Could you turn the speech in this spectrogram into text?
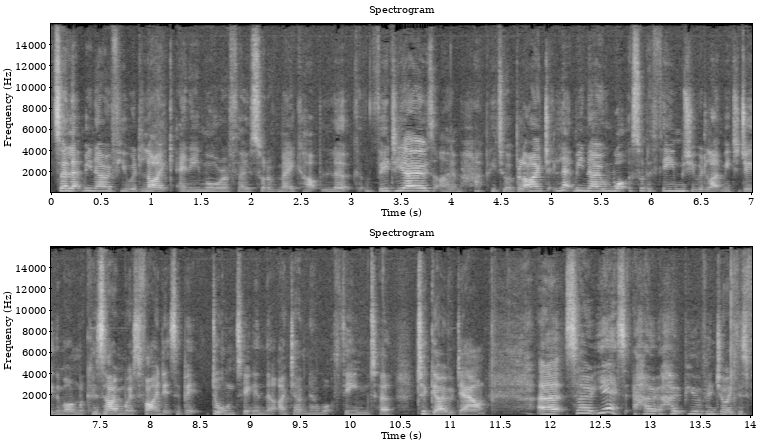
so let me know if you would like any more of those sort of makeup look videos. I am happy to oblige. Let me know what sort of themes you would like me to do them on because I always find it's a bit daunting in that I don't know what theme to to go down. Uh, so yes I hope you have enjoyed this this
